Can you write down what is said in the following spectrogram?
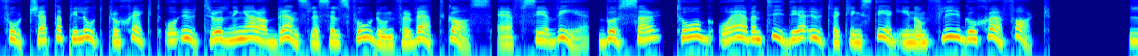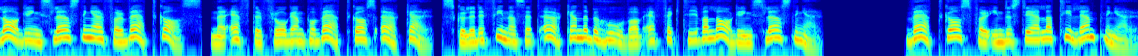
fortsätta pilotprojekt och utrullningar av bränslecellsfordon för vätgas, FCV, bussar, tåg och även tidiga utvecklingssteg inom flyg och sjöfart. Lagringslösningar för vätgas. När efterfrågan på vätgas ökar, skulle det finnas ett ökande behov av effektiva lagringslösningar. Vätgas för industriella tillämpningar.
